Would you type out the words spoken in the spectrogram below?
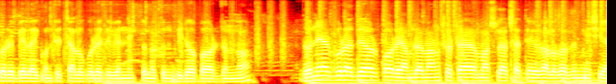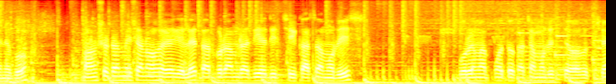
করে বেল আইকনটি চালু করে দিবেন নিত্য নতুন ভিডিও পাওয়ার জন্য। ধনিয়ার গুঁড়া দেওয়ার পরে আমরা মাংসটা মশলার সাথে ভালোভাবে মিশিয়ে নেব। মাংসটা মেশানো হয়ে গেলে তারপর আমরা দিয়ে দিচ্ছি কাঁচামরিচ। বড়ে মাপ মতো কাঁচামরিচ দেওয়া হচ্ছে।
